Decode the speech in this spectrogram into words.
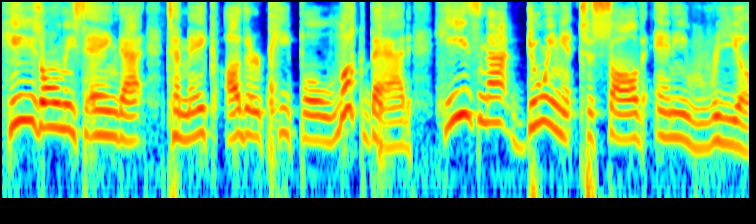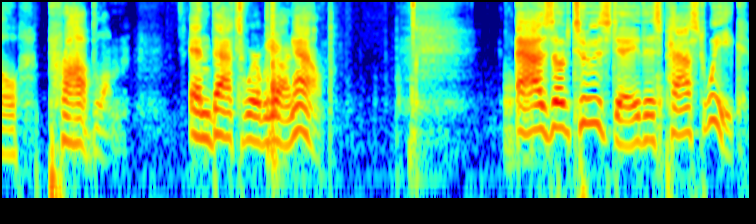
He's only saying that to make other people look bad. He's not doing it to solve any real problem. And that's where we are now. As of Tuesday, this past week,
